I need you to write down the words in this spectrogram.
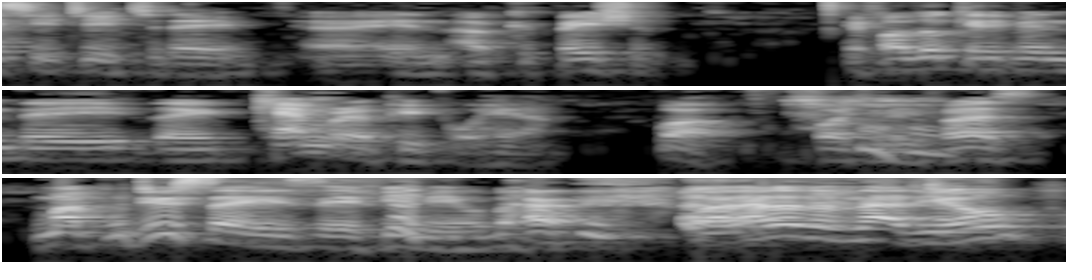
ICT today uh, in occupation, if I look at even the the camera people here, well, fortunately for us, my producer is a female, but, but other than that, you know,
